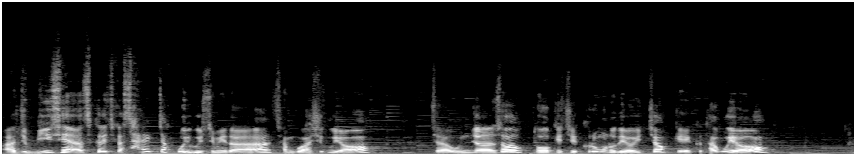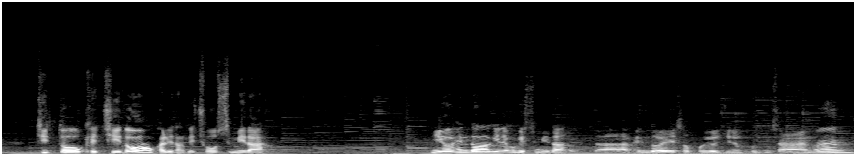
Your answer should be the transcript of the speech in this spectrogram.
아주 미세한 스크래치가 살짝 보이고 있습니다. 참고하시고요. 자, 운전석 도어 캐치 크롬으로 되어 있죠. 깨끗하고요. 뒷도어 캐치도 관리 상태 좋습니다. 리어 핸더 확인해 보겠습니다. 자, 핸더에서 보여지는 고지사항은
